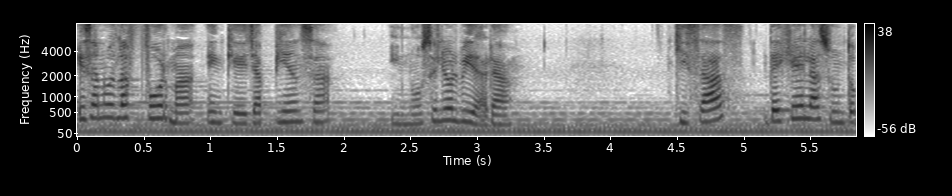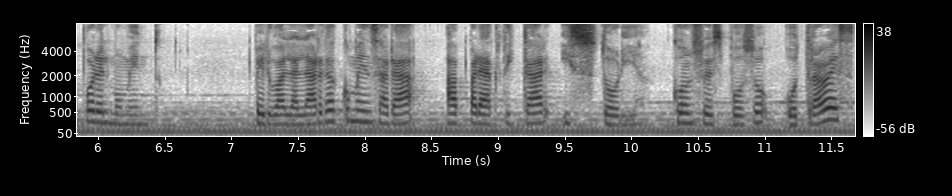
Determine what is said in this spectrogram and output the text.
Esa no es la forma en que ella piensa y no se le olvidará. Quizás deje el asunto por el momento, pero a la larga comenzará a practicar historia con su esposo otra vez.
